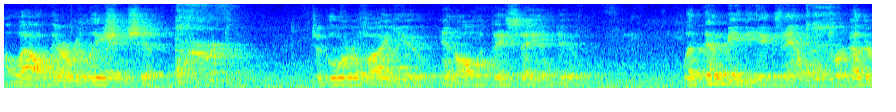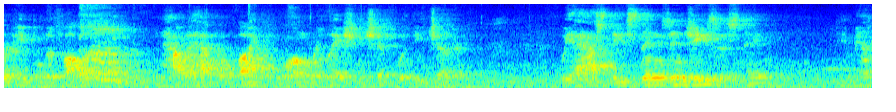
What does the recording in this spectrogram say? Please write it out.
allow their relationship to glorify you in all that they say and do. Let them be the example for other people to follow how to have a lifelong relationship with each other. We ask these things in Jesus' name. Amen.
